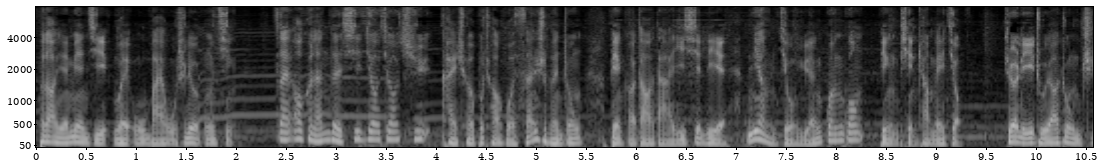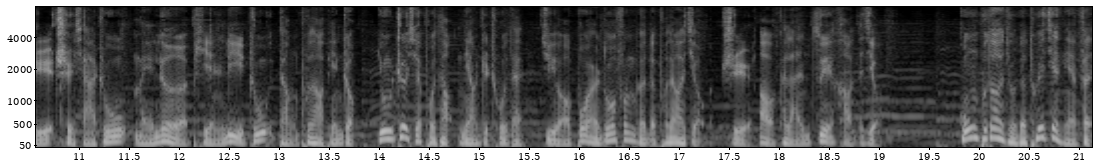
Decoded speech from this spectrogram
葡萄园面积为五百五十六公顷，在奥克兰的西郊郊区，开车不超过三十分钟便可到达一系列酿酒园观光并品尝美酒。这里主要种植赤霞珠、梅勒、品丽珠等葡萄品种，用这些葡萄酿制出的具有波尔多风格的葡萄酒是奥克兰最好的酒。红葡萄酒的推荐年份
